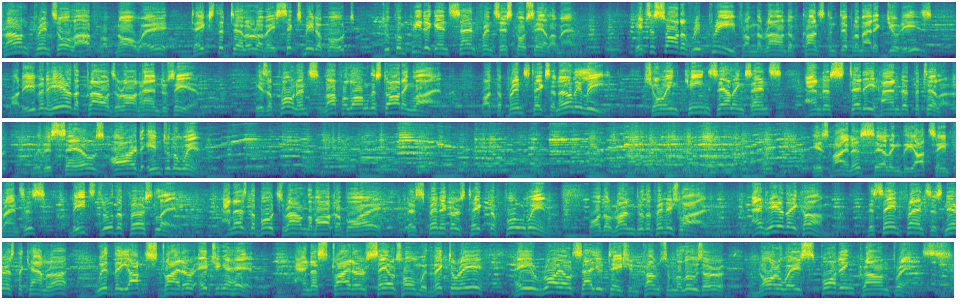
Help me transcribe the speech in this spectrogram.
Crown Prince Olaf of Norway takes the tiller of a six-meter boat to compete against San Francisco sailormen. It's a sort of reprieve from the round of constant diplomatic duties, but even here the crowds are on hand to see him. His opponents luff along the starting line, but the Prince takes an early lead, showing keen sailing sense and a steady hand at the tiller, with his sails hard into the wind. His Highness, sailing the yacht St. Francis, leads through the first leg. And as the boats round the marker buoy, the spinnakers take the full wind for the run to the finish line. And here they come. The St. Francis nearest the camera, with the yacht Strider edging ahead. And as Strider sails home with victory, a royal salutation comes from the loser, Norway's sporting crown prince.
